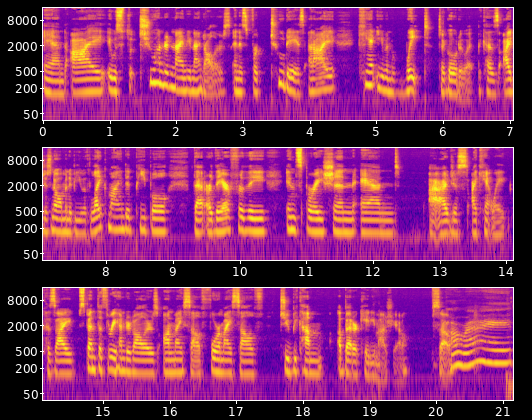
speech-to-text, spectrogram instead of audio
And I, it was $299 and it's for two days. And I can't even wait to go to it because I just know I'm going to be with like minded people that are there for the inspiration. And I just, I can't wait because I spent the $300 on myself for myself to become a better Katie Maggio. So, all right.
